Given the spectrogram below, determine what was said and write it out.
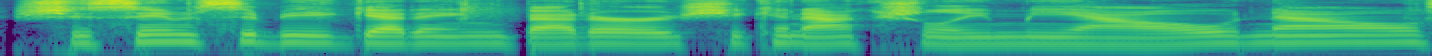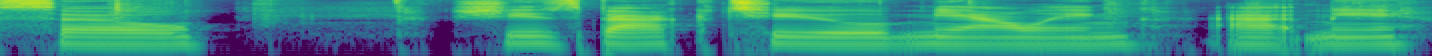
she seems to be getting better. She can actually meow now. So she's back to meowing at me.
